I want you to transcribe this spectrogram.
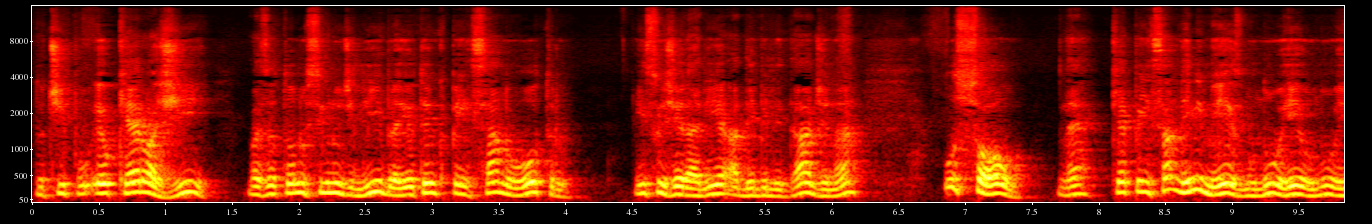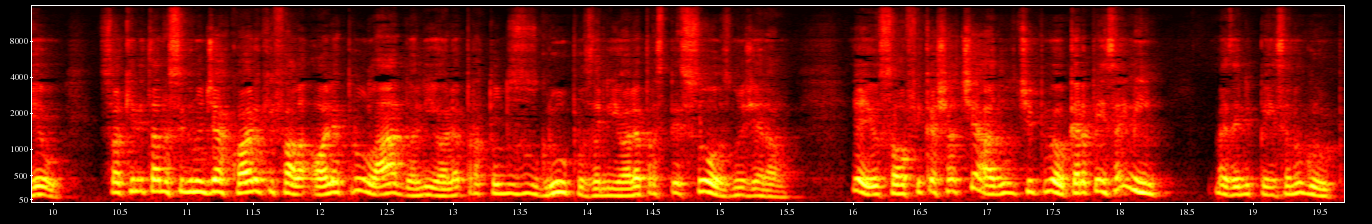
do tipo eu quero agir, mas eu estou no signo de Libra e eu tenho que pensar no outro. Isso geraria a debilidade, né? O Sol né, quer pensar nele mesmo, no eu, no eu. Só que ele está no signo de Aquário que fala: olha para o lado ali, olha para todos os grupos ali, olha para as pessoas no geral. E aí o Sol fica chateado, do tipo, eu quero pensar em mim, mas ele pensa no grupo.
